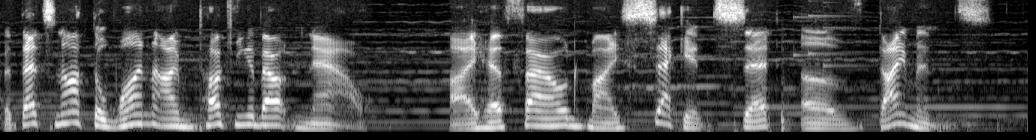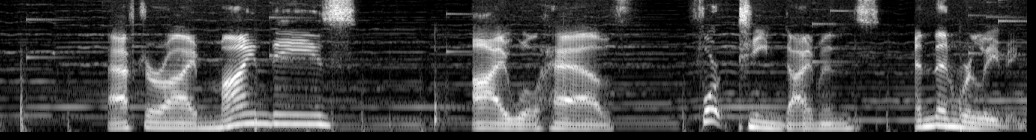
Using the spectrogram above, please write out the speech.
But that's not the one I'm talking about now. I have found my second set of diamonds. After I mine these, I will have 14 diamonds, and then we're leaving.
